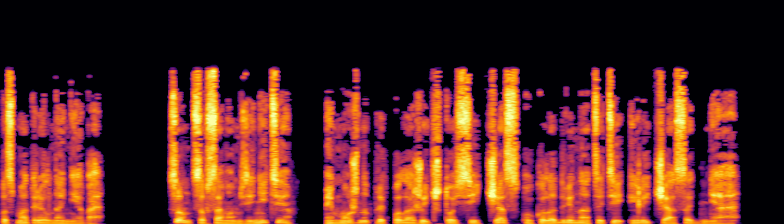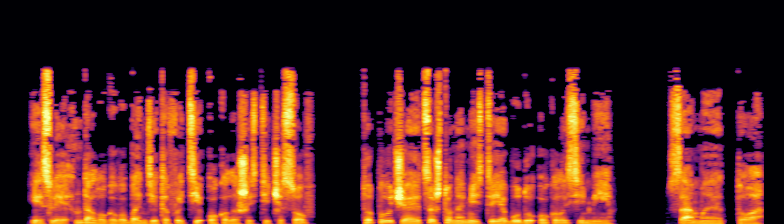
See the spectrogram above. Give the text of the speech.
посмотрел на небо. Солнце в самом зените, и можно предположить, что сейчас около двенадцати или часа дня. Если до логова бандитов идти около шести часов, то получается, что на месте я буду около семи. Самое то.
